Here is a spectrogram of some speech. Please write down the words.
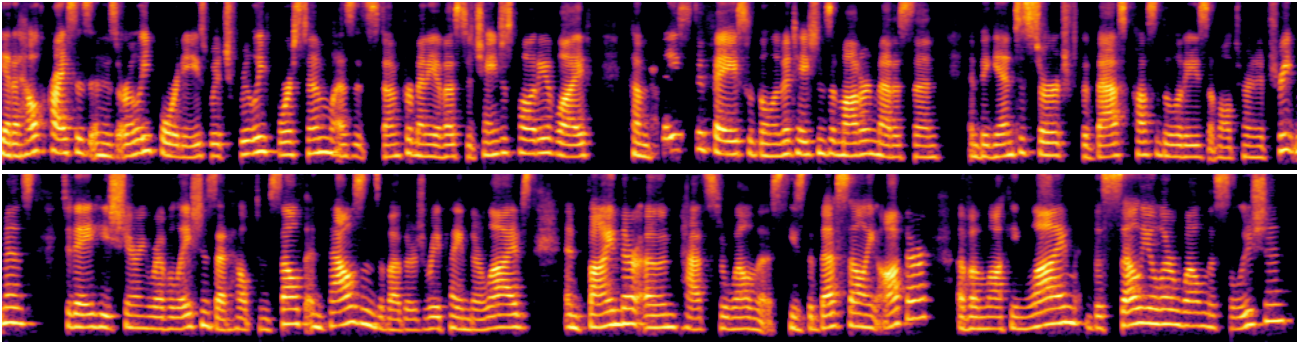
He had a health crisis in his early 40s, which really forced him, as it's done for many of us, to change his quality of life come face to face with the limitations of modern medicine and begin to search for the vast possibilities of alternative treatments. Today, he's sharing revelations that helped himself and thousands of others reclaim their lives and find their own paths to wellness. He's the best selling author of Unlocking Lyme, the Cellular Wellness Solution,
